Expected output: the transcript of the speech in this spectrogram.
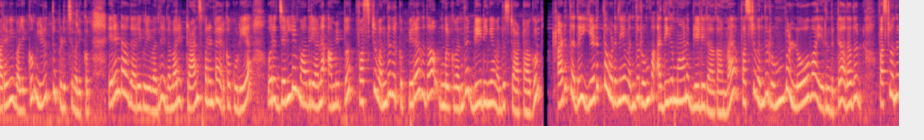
பரவி வலிக்கும். இழுத்து பிடிச்சு வலிக்கும். இரண்டாவது அறிகுறி வந்து இந்த மாதிரி டிரான்ஸ்பரண்ட்டாக இருக்கக்கூடிய ஒரு ஜெல்லி மாதிரியான அமைப்பு ஃபஸ்ட்டு வந்ததற்கு பிறகு தான் உங்களுக்கு வந்து ப்ளீடிங்கே வந்து ஸ்டார்ட் ஆகும். அடுத்தது எடுத்த உடனே வந்து ரொம்ப அதிகமான ப்ளீடிங் ஆகாமல் ஃபஸ்ட்டு வந்து ரொம்ப லோவாக இருந்துட்டு அதாவது ஃபஸ்ட்டு வந்து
